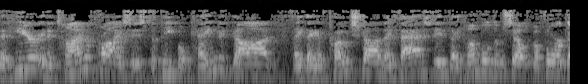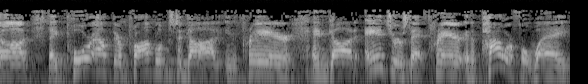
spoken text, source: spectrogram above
that here in a time of crisis, the people came to God, they, they approached God, they fasted, they humbled themselves before God, they pour out their problems to God in prayer, and God answers that prayer in a powerful way.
